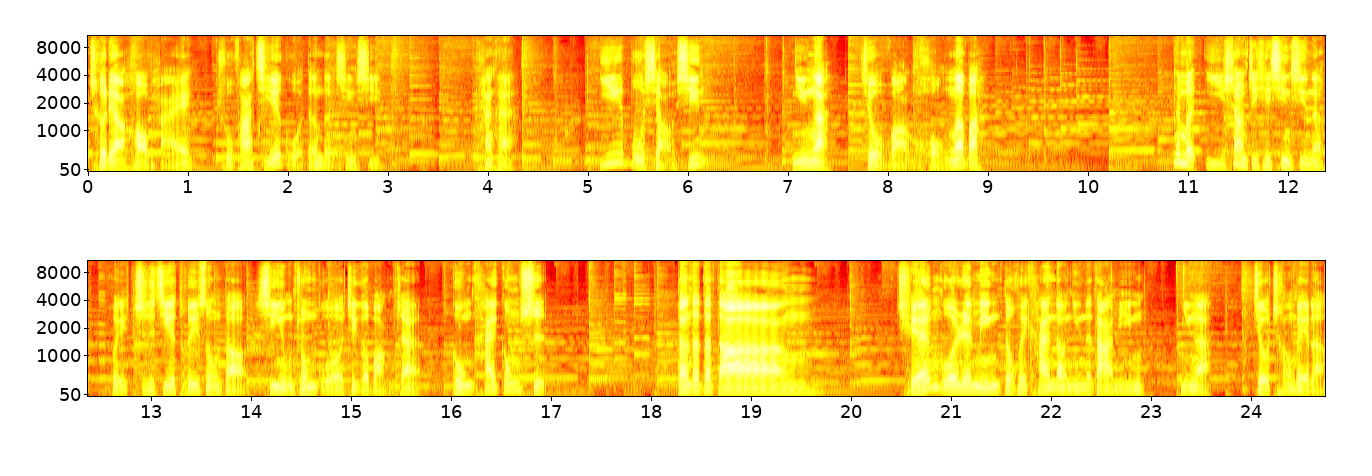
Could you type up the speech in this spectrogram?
车辆号牌、处罚结果等等信息，看看，一不小心，您啊就网红了吧。那么以上这些信息呢，会直接推送到信用中国这个网站公开公示。当当当当，全国人民都会看到您的大名，您啊就成为了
